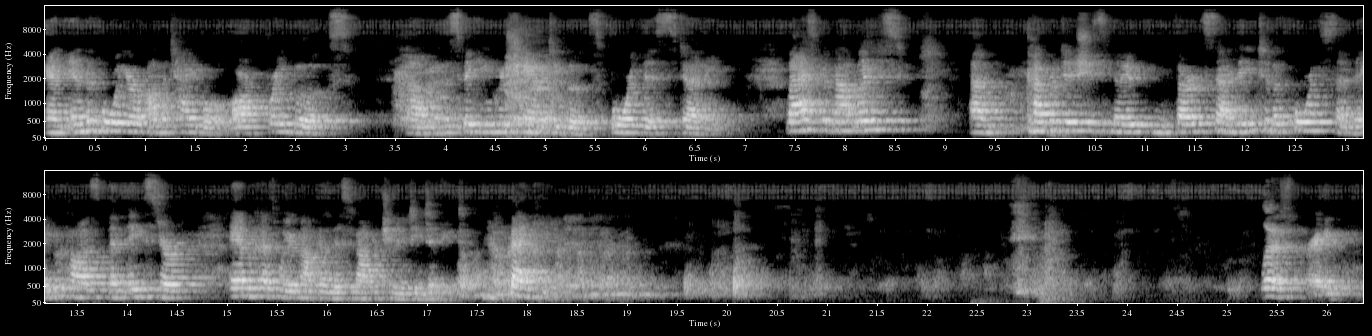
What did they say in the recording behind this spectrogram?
And in the foyer on the table are free books um, the Speaking Christianity books for this study. Last but not least, um, cover dish is moved from the third Sunday to the fourth Sunday because of Easter and because we are not going to miss an opportunity to eat. Thank you. Let us pray.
